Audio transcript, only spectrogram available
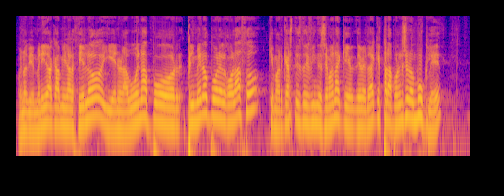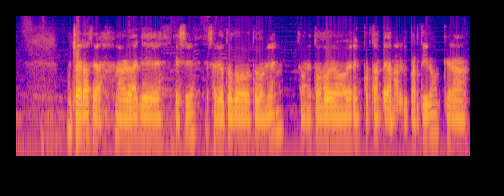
Bueno, bienvenido a Camino al Cielo y enhorabuena por, primero por el golazo que marcaste este fin de semana, que de verdad que es para ponérselo en bucle. ¿eh? Muchas gracias, la verdad que, sí, que salió todo, todo bien. Sobre todo era importante ganar el partido, que era,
